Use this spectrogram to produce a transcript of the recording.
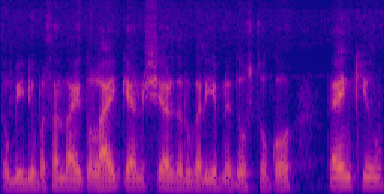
तो वीडियो पसंद आई तो लाइक एंड शेयर ज़रूर करिए अपने दोस्तों को। थैंक यू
